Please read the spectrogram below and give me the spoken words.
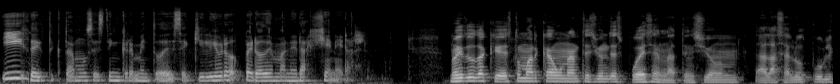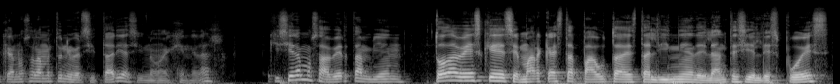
y detectamos este incremento de desequilibrio, pero de manera general. No hay duda que esto marca un antes y un después en la atención a la salud pública, no solamente universitaria, sino en general. Quisiéramos saber también, toda vez que se marca esta pauta, esta línea del antes y el después,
